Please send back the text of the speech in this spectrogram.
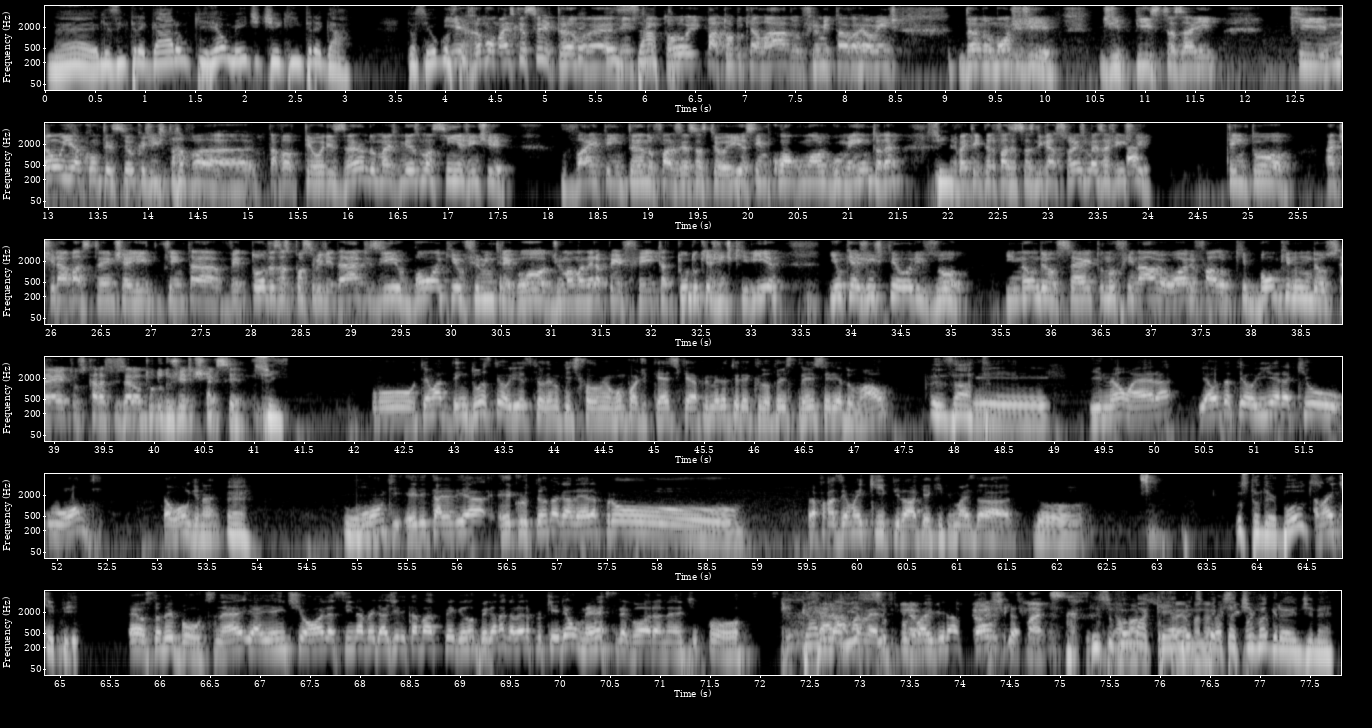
né? Eles entregaram o que realmente tinha que entregar. Então, assim, eu E gostei. erramos mais que acertamos, né? A gente Exato. tentou ir pra todo que é lado, o filme tava realmente dando um monte de, de pistas aí que não ia acontecer o que a gente tava, tava teorizando, mas mesmo assim a gente vai tentando fazer essas teorias sempre com algum argumento, né? A Sim. gente vai tentando fazer essas ligações, mas a gente tentou atirar bastante aí, tenta ver todas as possibilidades e o bom é que o filme entregou de uma maneira perfeita tudo o que a gente queria e o que a gente teorizou e não deu certo, no final eu olho e falo que bom que não deu certo, os caras fizeram tudo do jeito que tinha que ser. Sim. O, tem, uma, tem duas teorias que eu lembro que a gente falou em algum podcast, que era a primeira teoria que o Doutor Estranho seria do mal. Exato. E, e não era. E a outra teoria era que o, o Wong, é o Wong, né? É. O Wong, ele estaria recrutando a galera pro. pra fazer uma equipe lá, que é a equipe mais da. do. Os Thunderbolts? É uma equipe. É, os Thunderbolts, né? E aí a gente olha assim, na verdade ele tava pegando, pegando a galera porque ele é o mestre agora, né? Tipo. Cara, Caramba, isso, velho, tipo, vai virar volta. isso É foi o uma Mago quebra Supremo, de né? expectativa grande, né?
